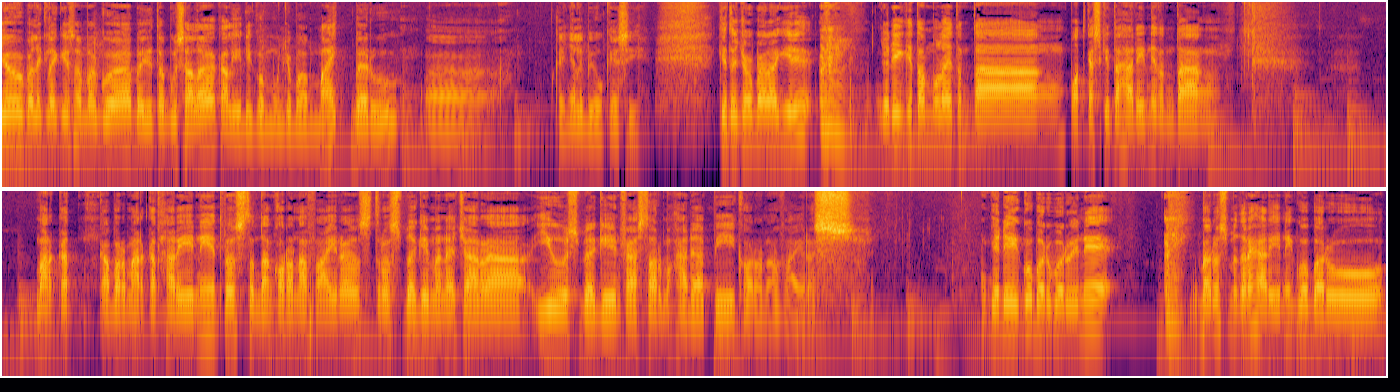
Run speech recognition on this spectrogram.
Yo, balik lagi sama gue Bayu Tabusala. Kali ini gue mau coba mic baru. Uh, Kayaknya lebih oke okay sih. Kita coba lagi deh. Jadi kita mulai tentang Podcast kita hari ini tentang Market, kabar market hari ini Terus tentang coronavirus Terus bagaimana cara you sebagai investor menghadapi coronavirus. Jadi gue baru-baru ini Baru sebenarnya hari ini gue baru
